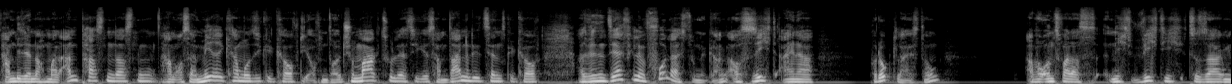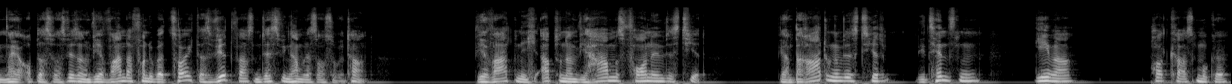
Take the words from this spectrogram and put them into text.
haben die dann nochmal anpassen lassen, haben aus Amerika Musik gekauft, die auf dem deutschen Markt zulässig ist, haben da eine Lizenz gekauft. Also wir sind sehr viel in Vorleistung gegangen, aus Sicht einer Produktleistung. Aber uns war das nicht wichtig zu sagen, naja, ob das was wird, sondern wir waren davon überzeugt, das wird was und deswegen haben wir das auch so getan. Wir warten nicht ab, sondern wir haben es vorne investiert. Wir haben Beratung investiert, Lizenzen, GEMA, Podcast-Mucke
